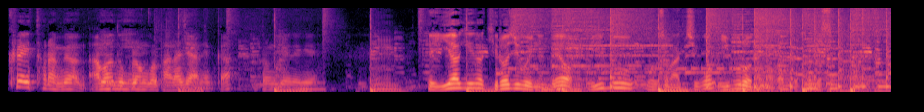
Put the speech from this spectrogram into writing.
크리에이터라면 아마도 예, 예. 그런 걸 바라지 않을까 그런 게 되게 네, 이야기가 길어지고 있는데요. 1부 여기서 마치고 2부로 넘어가도록 하겠습니다.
